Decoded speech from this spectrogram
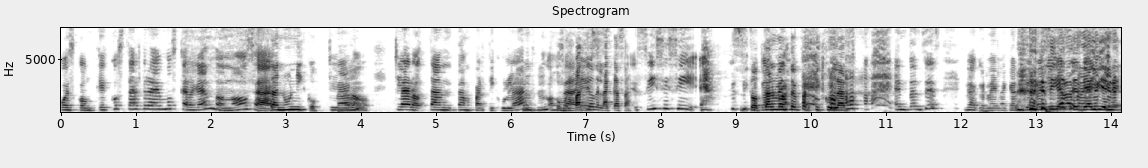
pues con qué costal traemos cargando, ¿no? O sea, tan único. Claro, claro, tan, tan particular. como el patio de la casa. Sí, sí, sí. Totalmente particular. Entonces, me acordé de la canción. sí, ya sé, de ahí viene.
